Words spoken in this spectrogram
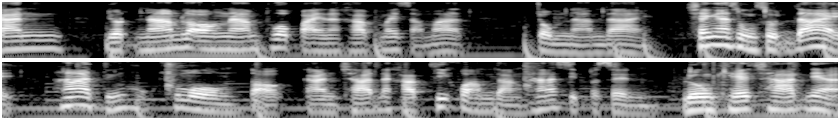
กันหยดน้ำละอองน้ำทั่วไปนะครับไม่สามารถจมน้ำได้ ใช้งานสูงสุดได้ 5-6 ชั่วโมงต่อการชาร์จนะครับที่ความดัง 50%รวมเคสชาร์จเนี่ย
